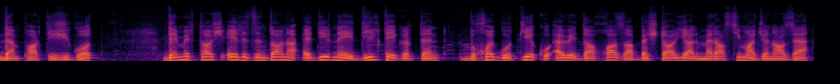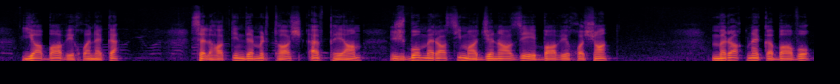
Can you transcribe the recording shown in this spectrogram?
Dem Partî jî got, Demîrtaş ê li zindana Edîrneyê dîl tê girtin, bi xwe gotiye ku ew ê daxwaza beşdariya li merasîma cenaze ya bavê xwe neke. Selahattîn Demîrtaş ev peyam ji bo merasîma cenazeyê bavê xwe şand, Miraq neke bavo,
